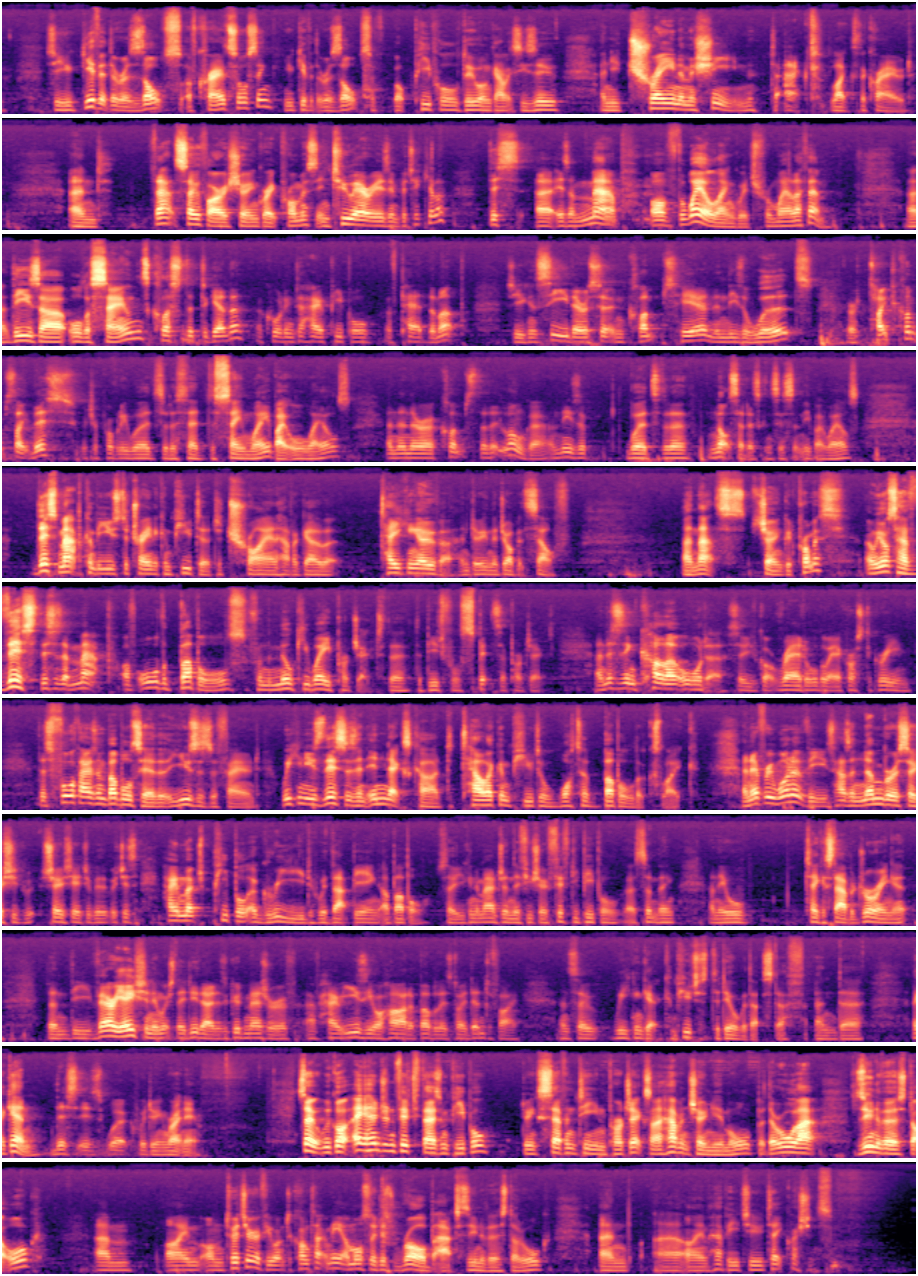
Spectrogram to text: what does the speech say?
So you give it the results of crowdsourcing, you give it the results of what people do on Galaxy Zoo, and you train a machine to act like the crowd. And that so far is showing great promise in two areas in particular. This uh, is a map of the whale language from Whale FM. Uh, these are all the sounds clustered together according to how people have paired them up. So you can see there are certain clumps here, and then these are words. There are tight clumps like this, which are probably words that are said the same way by all whales. And then there are clumps that are longer, and these are words that are not said as consistently by whales. This map can be used to train a computer to try and have a go at taking over and doing the job itself. And that's showing good promise. And we also have this. This is a map of all the bubbles from the Milky Way project, the, the beautiful Spitzer project. And this is in color order, so you've got red all the way across to green. There's 4,000 bubbles here that the users have found. We can use this as an index card to tell a computer what a bubble looks like. And every one of these has a number associated, with it, which is how much people agreed with that being a bubble. So you can imagine if you show 50 people uh, something and they all take a stab at drawing it, then the variation in which they do that is a good measure of, of how easy or hard a bubble is to identify. And so we can get computers to deal with that stuff. And uh, again, this is work we're doing right now. So we've got 850,000 people doing 17 projects. I haven't shown you them all, but they're all at zooniverse.org. Um, I'm on Twitter if you want to contact me. I'm also just rob at zooniverse.org, and uh, I am happy to take questions.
